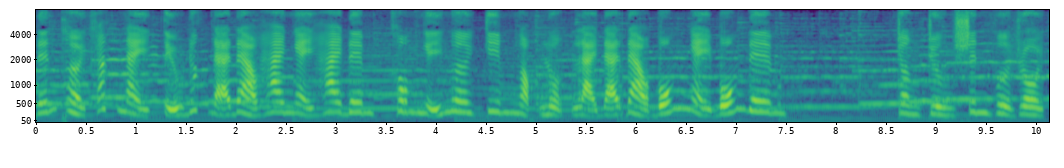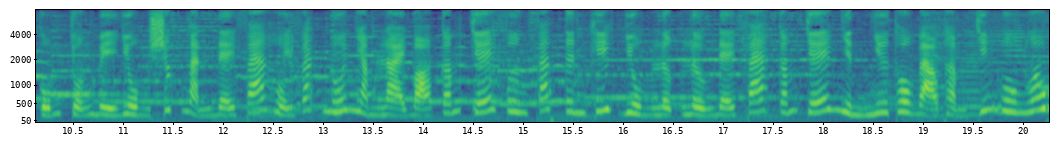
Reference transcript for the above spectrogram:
Đến thời khắc này, Tiểu Đức đã đào 2 ngày 2 đêm, Không nghỉ ngơi, Kim Ngọc Luật lại đã đào 4 ngày 4 đêm. Trần Trường Sinh vừa rồi cũng chuẩn bị dùng sức mạnh để phá hủy vách núi nhằm loại bỏ cấm chế phương pháp tinh khiết, dùng lực lượng để phá cấm chế nhìn như thô bạo thậm chí ngu ngốc.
